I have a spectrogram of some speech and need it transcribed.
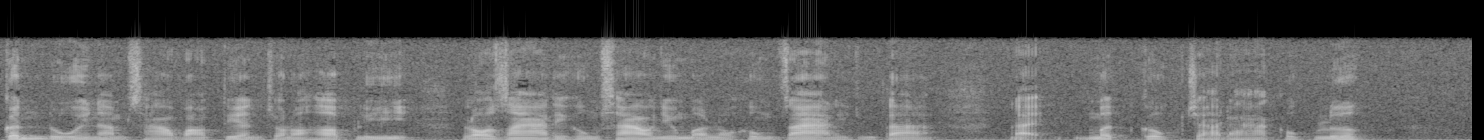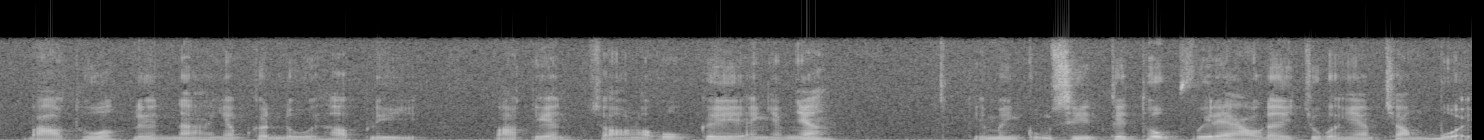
cân đối làm sao vào tiền cho nó hợp lý. Nó ra thì không sao, nhưng mà nó không ra thì chúng ta lại mất cốc trà đá, cốc nước, bao thuốc. Nên là anh em cân đối hợp lý vào tiền cho nó ok anh em nhé. Thì mình cũng xin kết thúc video đây. Chúc anh em trong buổi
